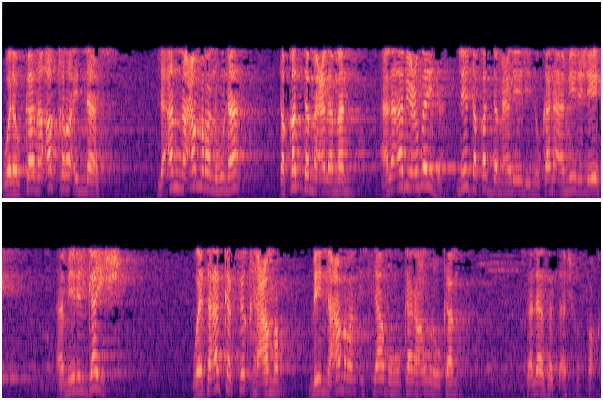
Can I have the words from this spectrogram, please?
ولو كان أقرأ الناس لأن عمرا هنا تقدم على من؟ على أبي عبيدة. ليه تقدم عليه؟ لأنه كان أمير الإيه؟ أمير الجيش. ويتأكد فقه عمر بأن عمرا إسلامه كان عمره كم؟ ثلاثة أشهر فقط.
